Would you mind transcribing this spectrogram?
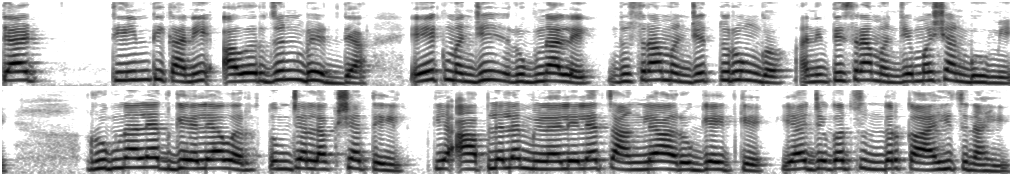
त्या तीन ठिकाणी आवर्जून भेट द्या. एक म्हणजे रुग्णालय दुसरा म्हणजे तुरुंग आणि तिसरा म्हणजे मशानभूमी. रुग्णालयात गेल्यावर तुमच्या लक्षात येईल. की आपल्याला मिळालेल्या चांगल्या आरोग्या इतके. या जगात सुंदर काहीच नाही.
